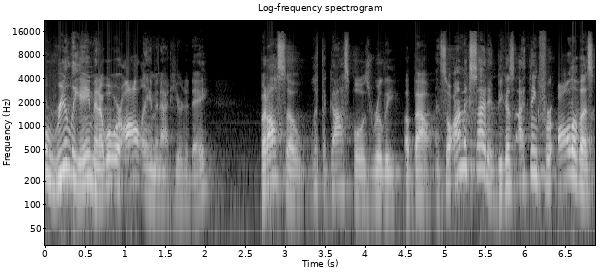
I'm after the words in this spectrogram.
we're really aiming at, what we're all aiming at here today, but also what the gospel is really about. And so I'm excited because I think for all of us,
